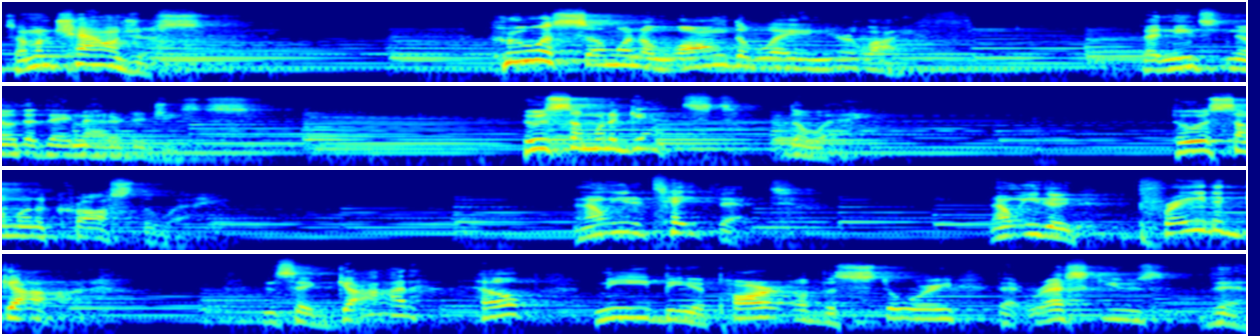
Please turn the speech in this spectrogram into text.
So I'm going to challenge us. Who is someone along the way in your life that needs to know that they matter to Jesus? Who is someone against the way? Who is someone across the way? And I want you to take that. And I want you to pray to God and say, God, help me be a part of the story that rescues them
